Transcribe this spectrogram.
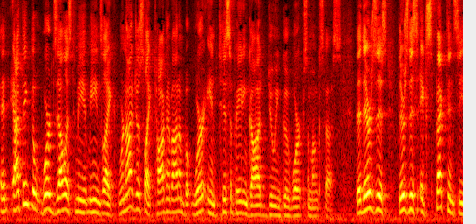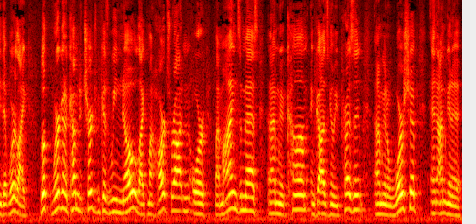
And I think the word zealous to me, it means like we're not just like talking about them, but we're anticipating God doing good works amongst us. That there's this there's this expectancy that we're like, look, we're going to come to church because we know like my heart's rotten or my mind's a mess, and I'm going to come and God's going to be present, and I'm going to worship, and I'm going to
